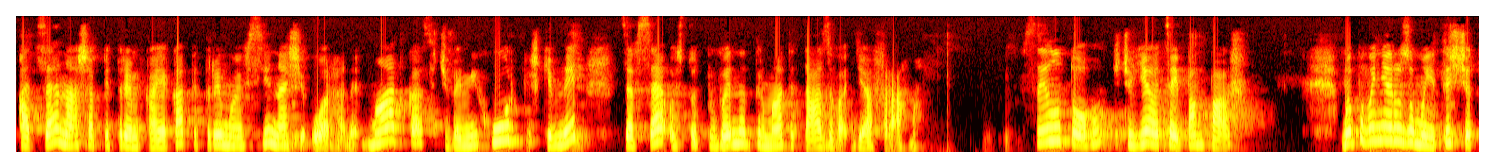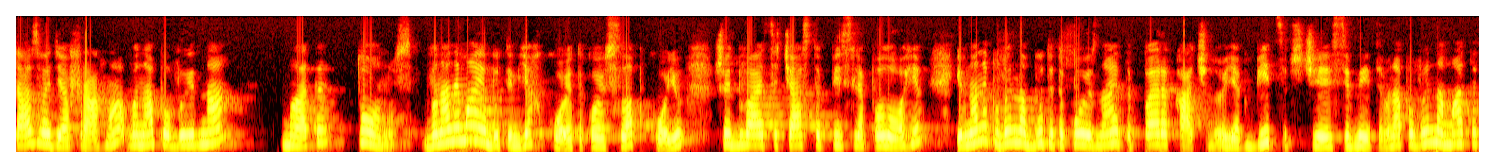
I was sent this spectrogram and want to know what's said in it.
а це наша підтримка, яка підтримує всі наші органи. Матка, сечовий міхур, кишківник це все ось тут повинна тримати тазова діафрагма. В силу того, що є оцей пампаж, ми повинні розуміти, що тазова діафрагма вона повинна мати тонус. Вона не має бути м'якою, такою слабкою, що відбувається часто після пологів, і вона не повинна бути такою, знаєте, перекаченою, як біцепс чи сідниця. Вона повинна мати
